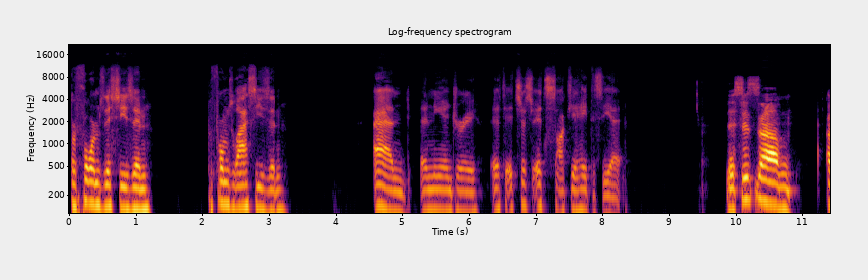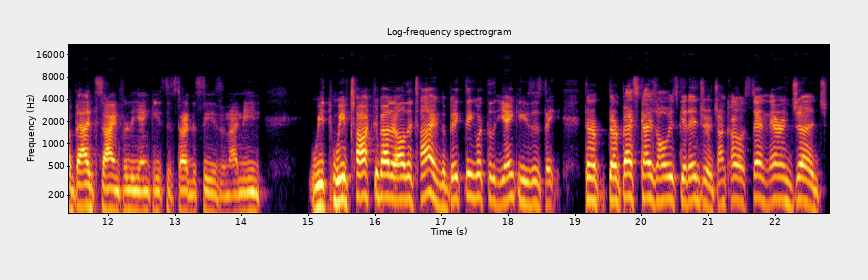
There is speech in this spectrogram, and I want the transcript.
performs this season, performs last season, and a knee injury. It's it's just it sucks. You hate to see it. This is um a bad sign for the Yankees to start the season. I mean, we we've talked about it all the time. The big thing with the Yankees is they their their best guys always get injured. Giancarlo Stanton, Aaron Judge.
